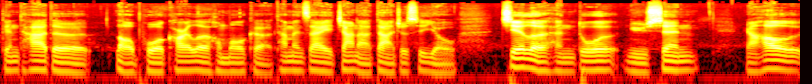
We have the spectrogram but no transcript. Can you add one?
跟他的老婆 Carla Homolka，他们在加拿大就是有接了很多女生，然后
